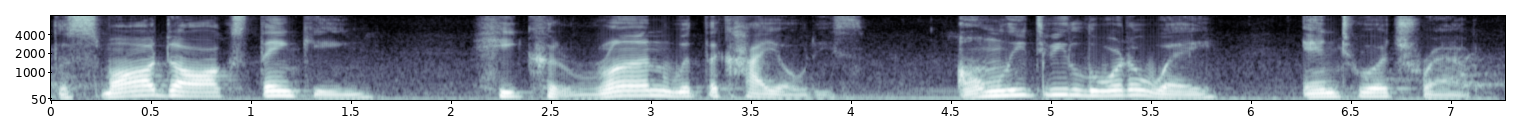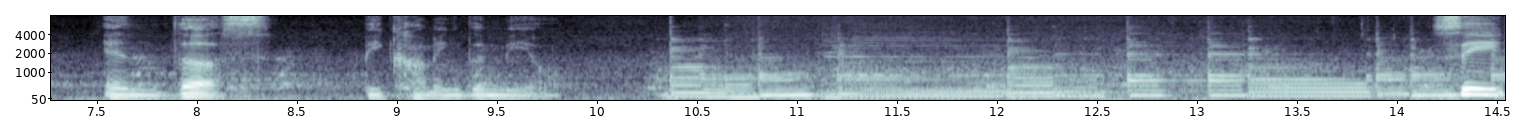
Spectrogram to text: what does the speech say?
The small dog's thinking he could run with the coyotes, only to be lured away into a trap and thus becoming the meal. See,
